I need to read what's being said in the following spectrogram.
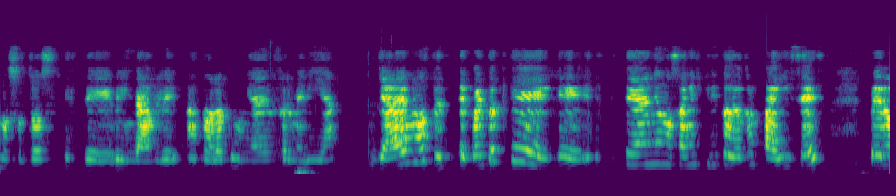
nosotros este, brindarle a toda la comunidad de enfermería. Ya hemos, te, cuento que, que, este año nos han escrito de otros países, pero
